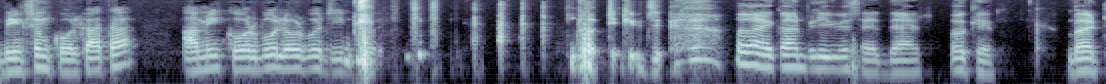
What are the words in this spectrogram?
Being from Kolkata, Ami Korbo Lorbo Jeet what did you do? Oh, I can't believe you said that. Okay. But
